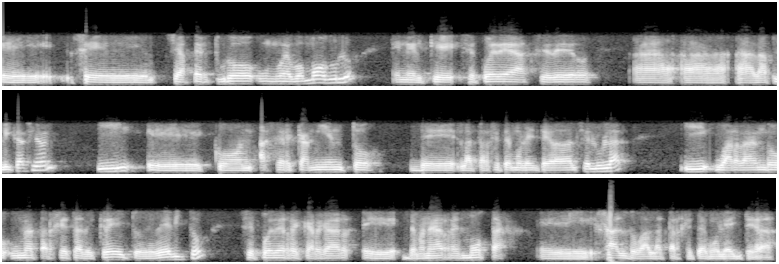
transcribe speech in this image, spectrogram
Eh, se, se aperturó un nuevo módulo en el que se puede acceder a, a la aplicación y eh, con acercamiento de la tarjeta de movilidad integrada al celular y guardando una tarjeta de crédito de débito se puede recargar eh, de manera remota eh, saldo a la tarjeta de movilidad integrada.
